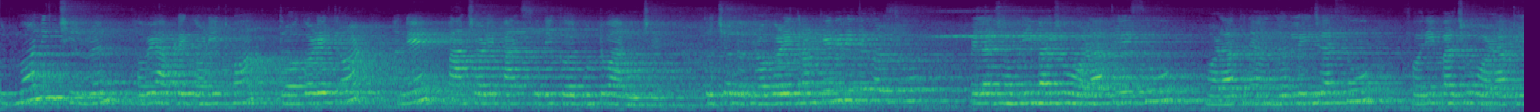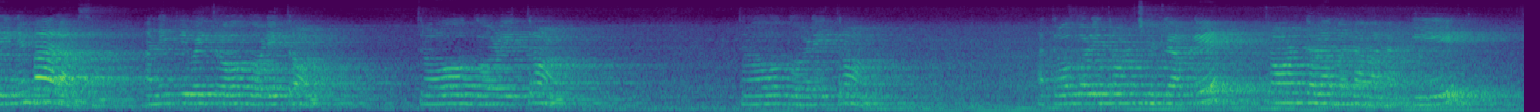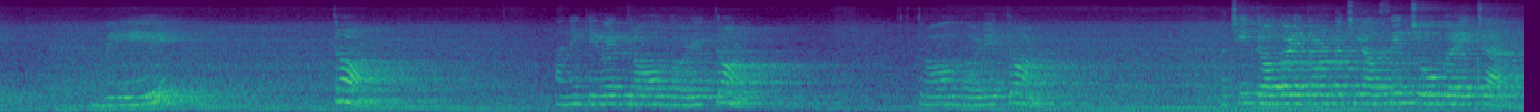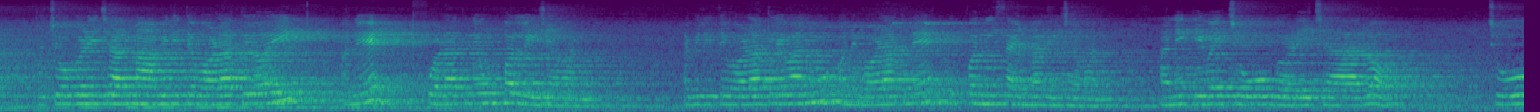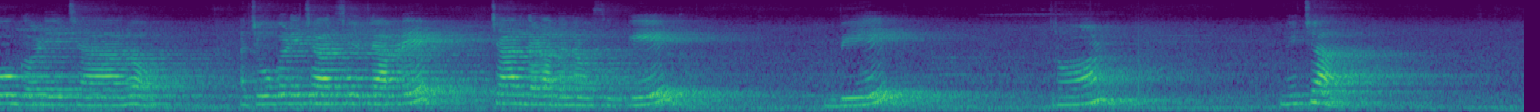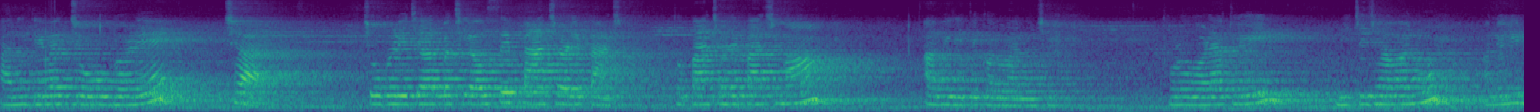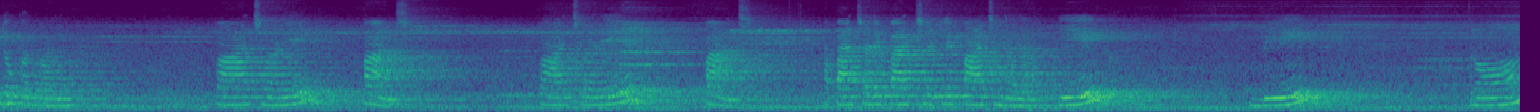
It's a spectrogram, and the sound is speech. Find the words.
Good morning children હવે આપણે ગણિતમાં ત્રગડે ત્રણ અને પાંચ અડે પાંચ સુધી ઘર ઘૂંટવાનું છે. તો ચલો ત્રગડે ત્રણ કેવી રીતે કરશું? પહેલાં જમણી બાજુ વળાંક લઈશું, વળાંકને અંદર લઈ જઈશું ફરી પાછું વળાંક લઈને બહાર આવશું. અને કહેવાય ત્રગડે ત્રણ. ત્રગડે ત્રણ. ત્રગડે ત્રણ. આ ત્રગડે ત્રણ છે એટલે આપણે ત્રણ દડા બનાવવાના. એક બે ત્રણ આને કહેવાય ત્રગડે ત્રણ. ત્રગડે ત્રણ. પછી ત્રગડે ત્રણ પછી આવશે ચો ગળે ચાર. તો ચો ગળે ચારમાં આવી રીતે વળાંક લઈ અને વળાંકને ઉપર લઈ જવાનું. આવી રીતે વળાંક લેવાનું અને વળાંકને ઉપરની સાઈડમાં લઈ જવાનું. આને કહેવાય ચોગડે ચાર ચોગડે ચાર આ ચોગડે ચાર છે એટલે આપણે ચાર દડા બનાવશું. એક, બે, ત્રણ ને ચાર. આને કહેવાય ચોગડે ચાર ચોગડે ચાર પછી આવશે પાંચ અડે પાંચ. તો પાંચ અડે પાંચમાં આવી રીતે કરવાનું છે. થોડો વળાંક લઈ નીચે જવાનું અને લીટો કરવાનો. પાંચ અડે પાંચ. પાંચ અડે પાંચ. આ પાંચ અડે પાંચ છે એટલે પાંચ દડા એક, બે, ત્રણ,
